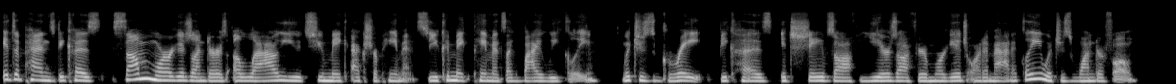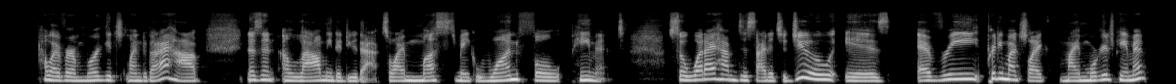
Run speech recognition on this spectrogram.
it depends because some mortgage lenders allow you to make extra payments. So, you can make payments like bi weekly which is great because it shaves off years off your mortgage automatically, which is wonderful. However, a mortgage lender that I have doesn't allow me to do that. So I must make one full payment. So what I have decided to do is every pretty much like my mortgage payment,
